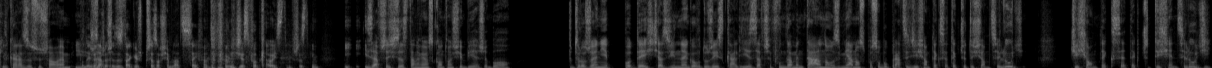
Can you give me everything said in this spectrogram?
kilka razy słyszałem. I Podejrzewam, zawsze, że tak już przez 8 lat z Safe'em to pewnie się spotkałeś z tym wszystkim. i, I zawsze się zastanawiam, skąd on się bierze, bo wdrożenie podejścia zwinnego w dużej skali jest zawsze fundamentalną zmianą sposobu pracy dziesiątek, setek czy tysięcy ludzi. Dziesiątek, setek czy tysięcy ludzi.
